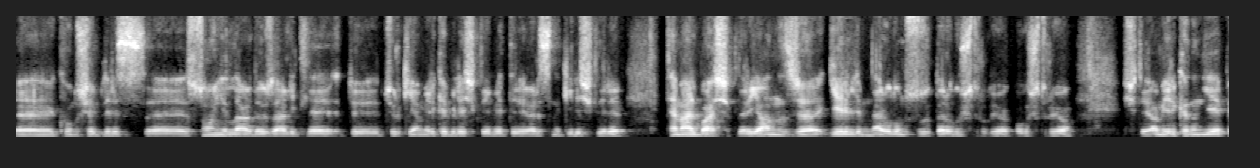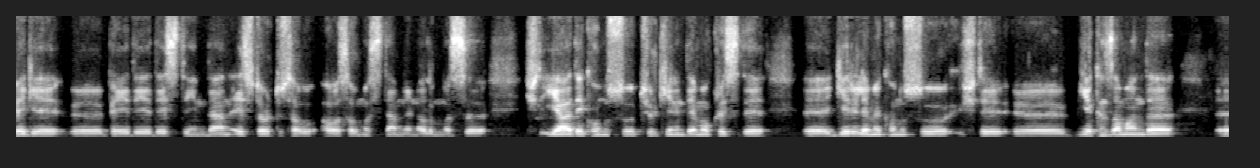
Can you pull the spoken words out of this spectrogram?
e, konuşabiliriz. E, son yıllarda özellikle e, Türkiye-Amerika Birleşik Devletleri arasındaki ilişkileri temel başlıkları yalnızca gerilimler, olumsuzluklar oluşturuluyor, oluşturuyor. İşte Amerika'nın YPG, e, PYD desteğinden S-400 hava, hava savunma sistemlerinin alınması, işte iade konusu, Türkiye'nin demokraside e, gerileme konusu, işte e, yakın zamanda e,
